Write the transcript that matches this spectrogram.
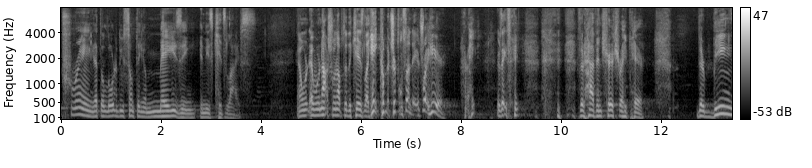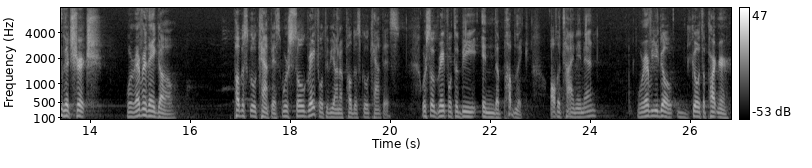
praying that the Lord will do something amazing in these kids' lives. And we're, and we're not showing up to the kids like, hey, come to church on Sunday. It's right here. Right? Like they're having church right there. They're being the church wherever they go. Public school campus. We're so grateful to be on a public school campus. We're so grateful to be in the public all the time. Amen. Wherever you go, go with a partner.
